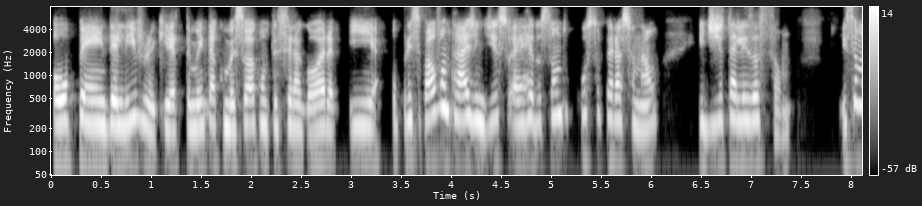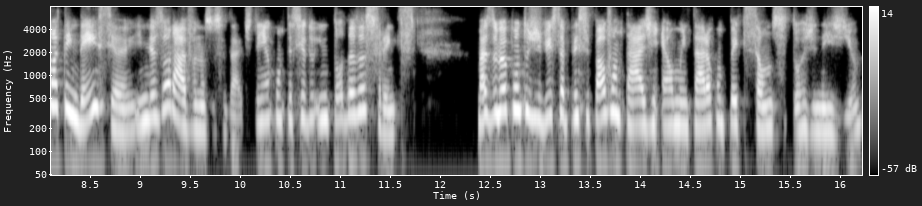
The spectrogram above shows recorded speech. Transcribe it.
Open Delivery, que também tá, começou a acontecer agora, e a principal vantagem disso é a redução do custo operacional e digitalização. Isso é uma tendência inexorável na sociedade, tem acontecido em todas as frentes. Mas, do meu ponto de vista, a principal vantagem é aumentar a competição no setor de energia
